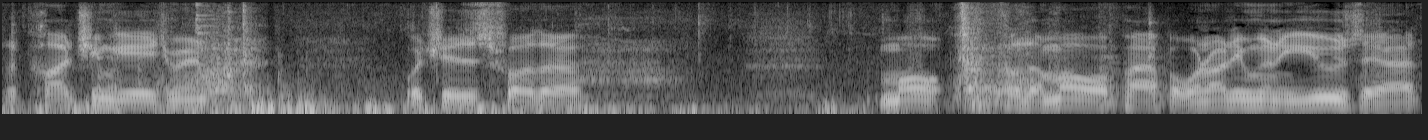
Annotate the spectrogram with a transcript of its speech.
the clutch engagement which is for the mow for the mower part but we're not even going to use that.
